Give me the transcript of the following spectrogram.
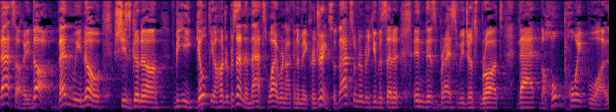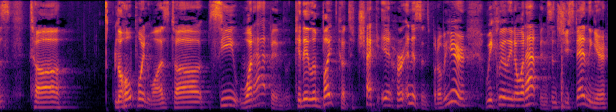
that's a Haidah. Then we know she's going to be guilty 100% and that's why we're not going to make her drink. So that's when Rabbi Kiva said it in this brisa we just brought that the whole point was to the whole point was to see what happened, to check her innocence. But over here, we clearly know what happened. Since she's standing here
